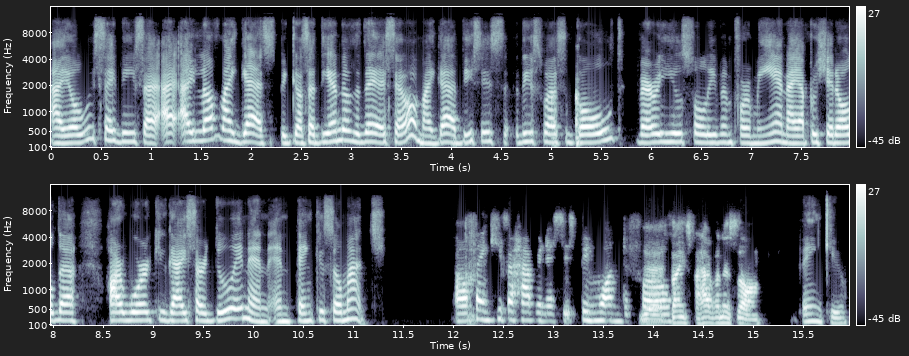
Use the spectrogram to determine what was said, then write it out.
I always say this. I, I, I love my guests because at the end of the day, I say, oh my God, this is, this was gold. Very useful even for me. And I appreciate all the hard work you guys are doing. And, and thank you so much. Oh, thank you for having us. It's been wonderful. Yeah, thanks for having us on. Thank you.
